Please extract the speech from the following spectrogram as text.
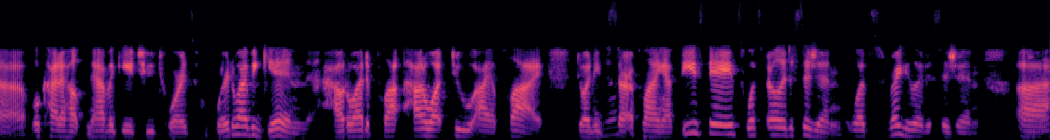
uh, will kind of help navigate you towards where do I begin? How do I apply? How do I do I apply? Do I need mm-hmm. to start applying at these dates? What's early decision? What's regular decision? Uh, mm-hmm.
